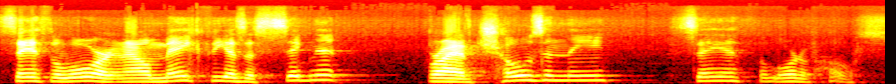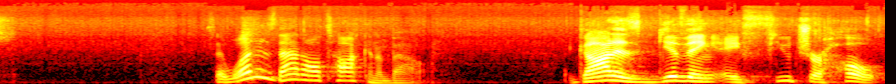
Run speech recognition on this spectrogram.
saith the Lord, and I will make thee as a signet, for I have chosen thee, saith the Lord of hosts. Say, what is that all talking about? God is giving a future hope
